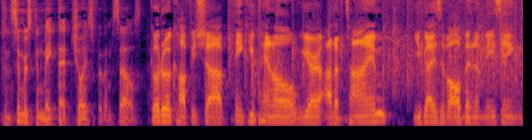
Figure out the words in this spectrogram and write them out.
consumers can make that choice for themselves. Go to a coffee shop. Thank you, panel. We are out of time. You guys have all been amazing.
